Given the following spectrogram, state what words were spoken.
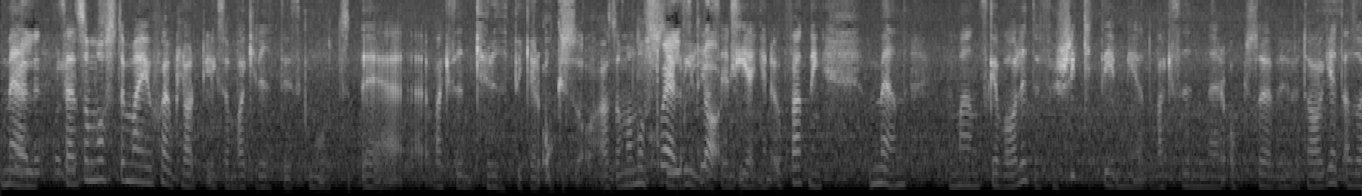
Men Väldigt sen så politiskt. måste man ju självklart liksom vara kritisk mot eh, vaccinkritiker också. Alltså man måste ju bilda Självklart. sin egen uppfattning. Men man ska vara lite försiktig med vacciner också överhuvudtaget. Alltså,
